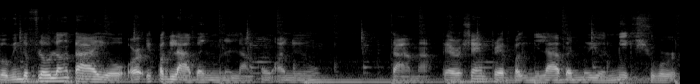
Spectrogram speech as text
go with the flow lang tayo or ipaglaban mo na lang kung ano yung tama. Pero syempre, pag nilaban mo 'yun, make sure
